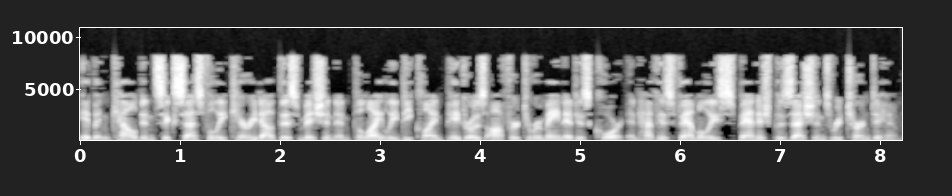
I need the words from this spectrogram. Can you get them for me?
Ibn Khaldun successfully carried out this mission and politely declined Pedro's offer to remain at his court and have his family's Spanish possessions returned to him.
